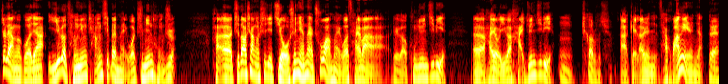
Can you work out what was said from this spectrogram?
这两个国家，一个曾经长期被美国殖民统治，还呃，直到上个世纪九十年代初啊，美国才把这个空军基地，呃，还有一个海军基地嗯，撤出去啊，给了人家，才还给人家。对，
